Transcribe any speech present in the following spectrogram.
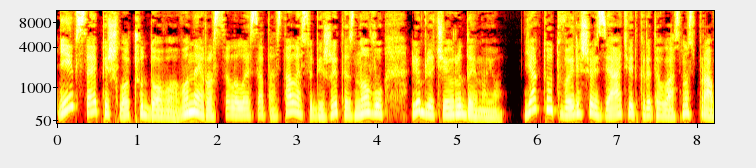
І все пішло чудово. Вони розселилися та стали собі жити знову люблячою родиною. Як тут вирішив зять відкрити власну справу?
